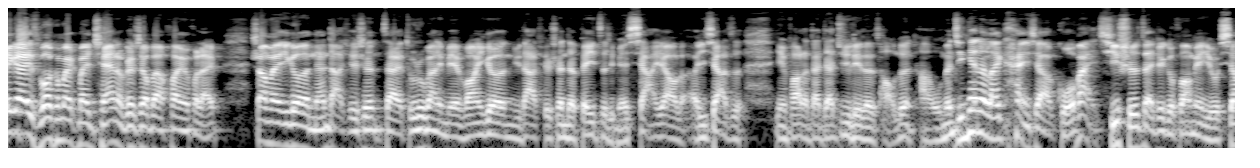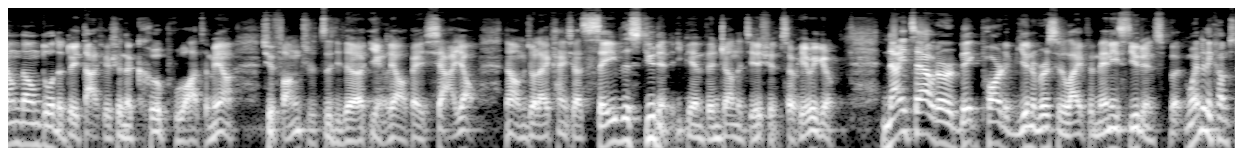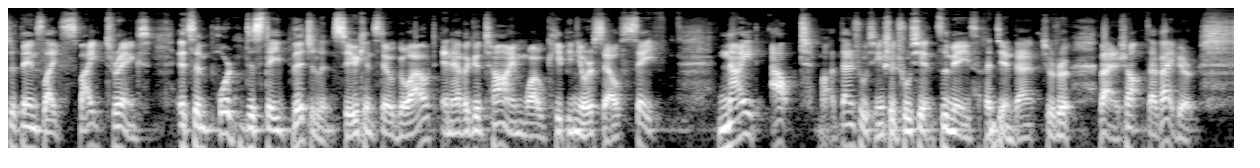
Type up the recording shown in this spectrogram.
Hey guys, welcome back to my channel，各位小伙伴欢迎回来。上面一个男大学生在图书馆里面往一个女大学生的杯子里面下药了啊，一下子引发了大家剧烈的讨论啊。我们今天呢来看一下国外，其实在这个方面有相当多的对大学生的科普啊，怎么样去防止自己的饮料被下药。那我们就来看一下 Save the Student 一篇文章的节选。So here we go. Nights out are a big part of university life for many students, but when it comes to things like spiked drinks, it's important to stay vigilant so you can still go out and have a good time while keeping yourself safe. Night out 啊，单数形式出现，字面意思很简单，就是晚上在外边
